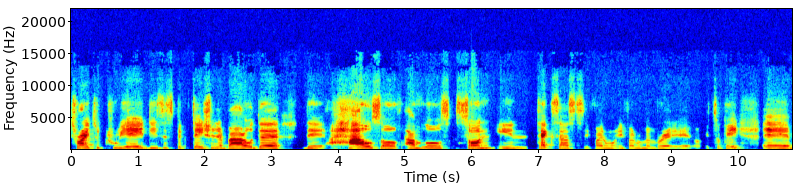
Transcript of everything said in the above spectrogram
try to create this expectation about the the house of AMLO's son in Texas, if I don't, if I remember, uh, it's okay, uh,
